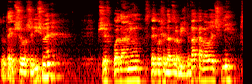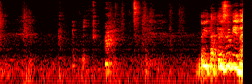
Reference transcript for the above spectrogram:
Tutaj przeoczyliśmy przy wkładaniu. Z tego się da zrobić dwa kawałeczki. No i tak też zrobimy.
